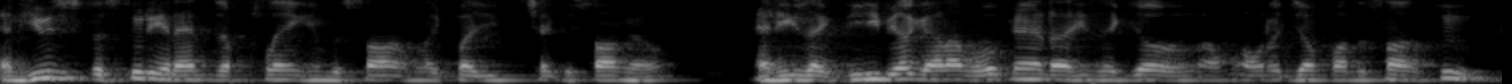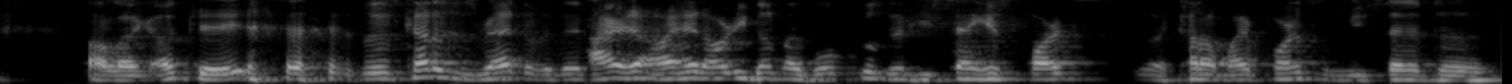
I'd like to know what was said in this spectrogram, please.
and he was just in the studio and I ended up playing him the song. I'm like, buddy, check the song out. And he's like, He's like, yo, I want to jump on the song too. I'm like, okay. so it was kind of just random. And then I, I had already done my vocals and he sang his parts, uh, cut out my parts, and we sent it to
